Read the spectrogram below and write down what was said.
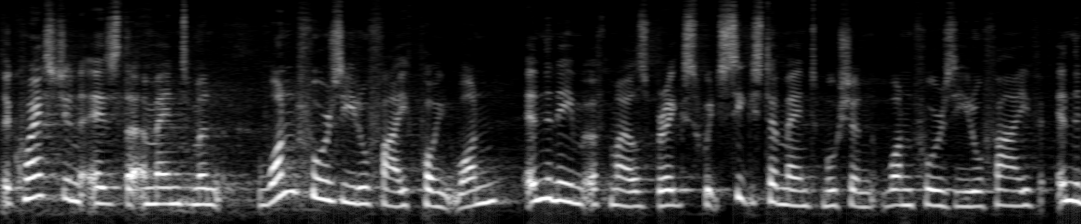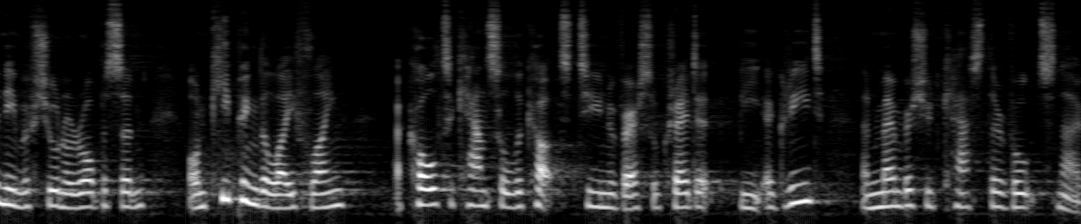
The question is that Amendment 1405.1, in the name of Miles Briggs, which seeks to amend Motion 1405 in the name of Shona Robison on keeping the lifeline, a call to cancel the cut to universal credit, be agreed, and members should cast their votes now.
